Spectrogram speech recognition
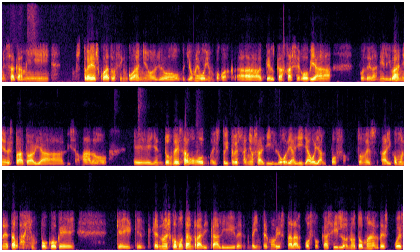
me saca a mí pues, tres, cuatro, cinco años, yo, yo me voy un poco a, aquel caja Segovia pues de Daniel Ibáñez, está todavía Luis Amado, eh, y entonces hago, estoy tres años allí, luego de allí ya voy al pozo. Entonces hay como una etapa ahí un poco que, que, que, no es como tan radical y de, de estar al pozo. Casi lo noto más después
